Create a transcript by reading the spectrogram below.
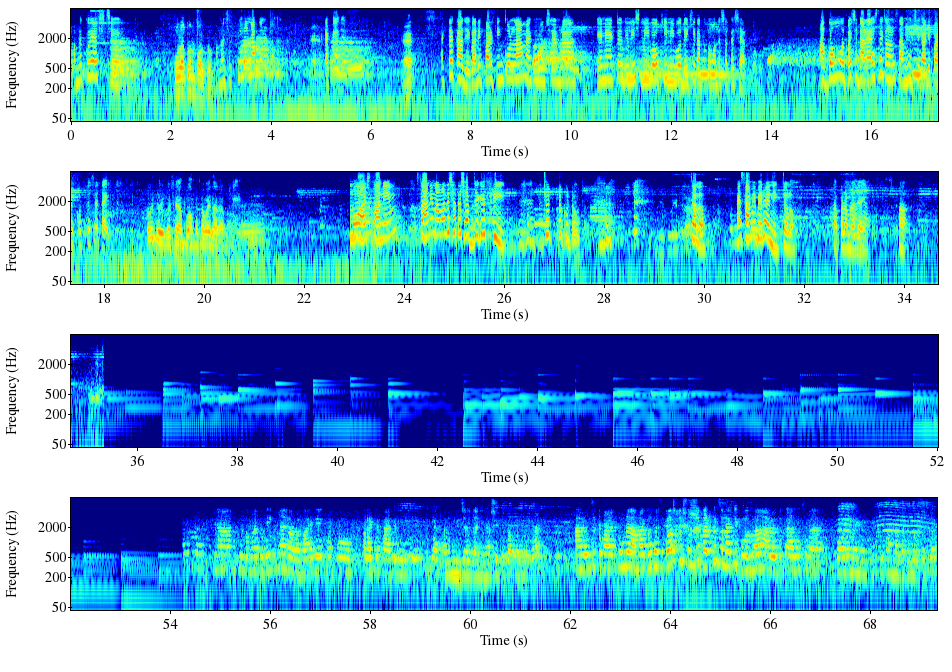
আমরা কই আসছি? পুরাতন পল্টন। আমরা আসছি পুরানা পল্টন। একটা কাজে। হ্যাঁ? একটা কাজে গাড়ি পার্কিং করলাম এখন হচ্ছে আমরা এনে একটা জিনিস নিব কি নিব দেখি তারপর তোমাদের সাথে শেয়ার করব। আব্বু আম্মু ওই পাশে দাঁড়ায় আছে কারণ স্বামী হচ্ছে গাড়ি পার্ক করতেছে তাই। ওই যে ওই পাশে আব্বু আম্মু সবাই দাঁড়ানো। আম্মু আর সানিম। সানিম আমাদের সাথে সব জায়গায় ফ্রি ছোট্ট কুটু চলো। হ্যাঁ স্বামী বের হয়নি চলো। তারপর আমরা যাই। হ্যাঁ। তো দেখলাই ওরা বাইরে কত, ওরা একটা কাজে গেছে, ঠিক আছে, আমি নিজেও জানি না, সত্যি কথা যেটা আর হচ্ছে তোমার, তোমরা আমার কথা স্পষ্ট শুনতে পারতেছো নাকি বলবা? আর ওদিকে আলিশা গরমে একটু কান্নাকাটি করতেছে।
